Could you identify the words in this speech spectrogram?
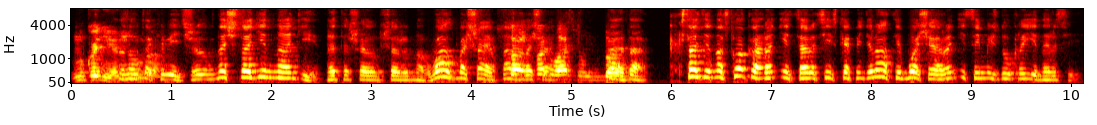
Ну, конечно, Ну, так да. видите, значит, один на один, это же все равно. У вас большая, у нас Со- большая. Согласен, Да, да. да. Кстати, насколько граница Российской Федерации больше границы между Украиной и Россией?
